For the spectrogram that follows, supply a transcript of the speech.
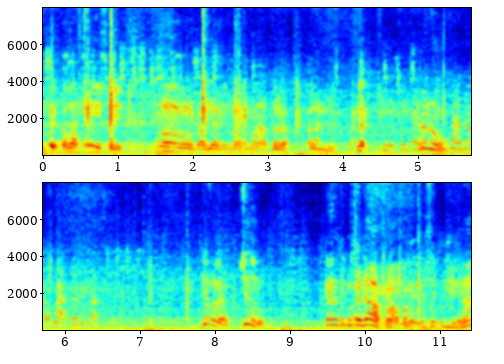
Wih, kabar polisi. Oh, kalian ini mata-mata. Udah. Pak Pak. diam kalian. Situ dulu. Kalian itu bercanda apa? Pakai kesek gini, ha?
